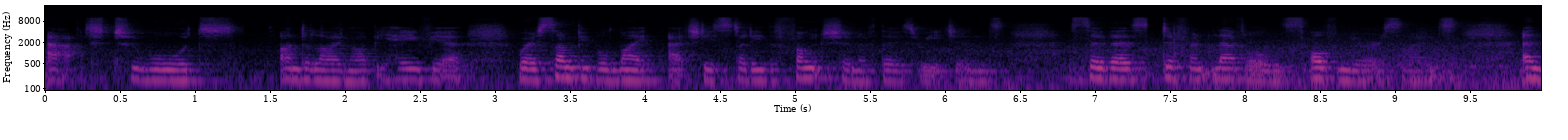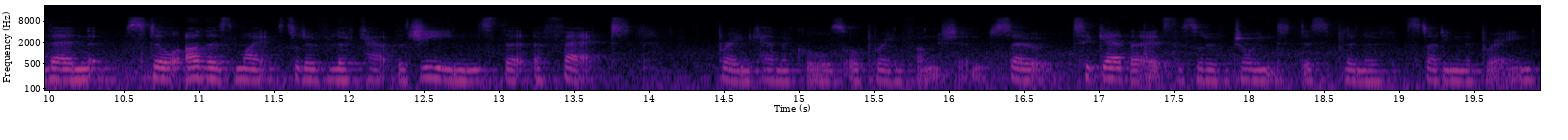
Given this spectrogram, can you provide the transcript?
act towards underlying our behavior, whereas some people might actually study the function of those regions. So there's different levels of neuroscience. And then still others might sort of look at the genes that affect brain chemicals or brain function. So together it's the sort of joint discipline of studying the brain.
